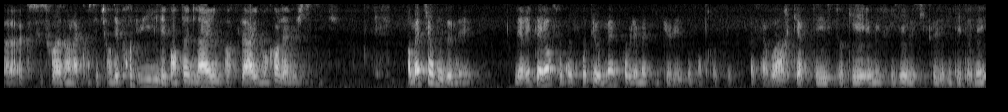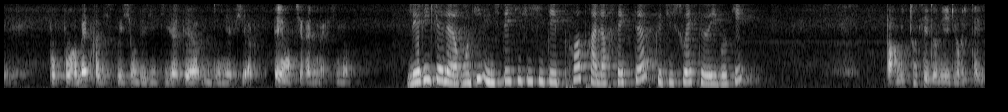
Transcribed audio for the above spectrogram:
euh, que ce soit dans la conception des produits, les ventes online, offline ou encore la logistique. En matière de données, les retailers sont confrontés aux mêmes problématiques que les autres entreprises, à savoir capter, stocker et maîtriser le cycle de vie des données pour pouvoir mettre à disposition des utilisateurs une donnée fiable et en tirer le maximum. Les retailers ont-ils une spécificité propre à leur secteur que tu souhaites euh, évoquer? Parmi toutes les données du retail,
